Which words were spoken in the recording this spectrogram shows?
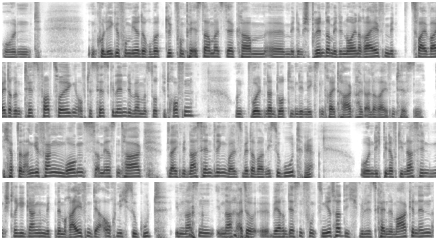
Und ein Kollege von mir, der Robert Glück vom PS damals, der kam äh, mit dem Sprinter, mit den neuen Reifen, mit zwei weiteren Testfahrzeugen auf das Testgelände. Wir haben uns dort getroffen und wollten dann dort in den nächsten drei Tagen halt alle Reifen testen. Ich habe dann angefangen morgens am ersten Tag gleich mit Nasshandling, weil das Wetter war nicht so gut. Ja. Und ich bin auf die Nasshandlingstrecke gegangen mit einem Reifen, der auch nicht so gut im Nassen, im Nach, also äh, währenddessen funktioniert hat. Ich will jetzt keine Marke nennen,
